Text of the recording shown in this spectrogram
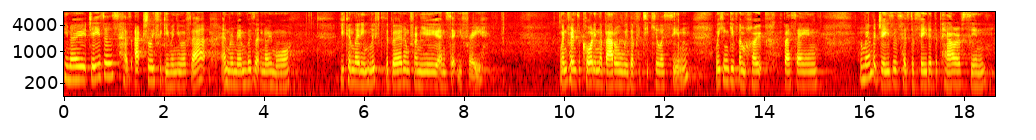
you know, Jesus has actually forgiven you of that and remembers it no more. You can let him lift the burden from you and set you free. When friends are caught in the battle with a particular sin, we can give them hope by saying, Remember, Jesus has defeated the power of sin,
